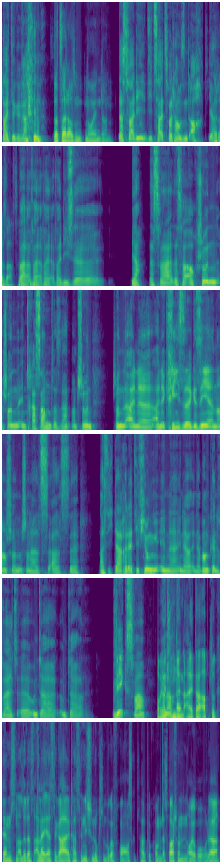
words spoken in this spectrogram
pleite gegangen. Das war 2009 dann. Das war die, die Zeit 2008, ja. 2008, 2008. War, war, war, war diese, ja, das war, das war auch schon, schon interessant. Also da hat man schon schon eine, eine Krise gesehen, ne? schon, schon als, als, äh, als ich da relativ jung in, äh, in, der, in der Bankenwelt äh, unter, unterwegs war. Aber Danach, jetzt um dein Alter abzugrenzen, also das allererste Gehalt hast du nicht in Luxemburger Franc ausgezahlt bekommen. Das war schon in Euro, oder?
